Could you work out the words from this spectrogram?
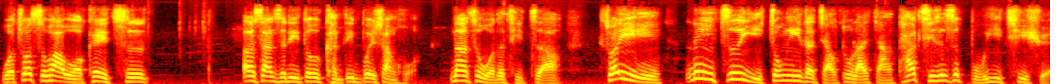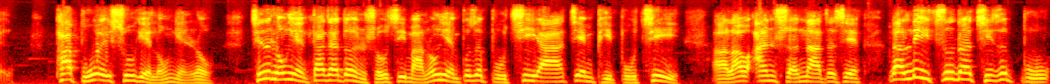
我说实话，我可以吃二三十粒都肯定不会上火，那是我的体质啊。所以荔枝以中医的角度来讲，它其实是补益气血的，它不会输给龙眼肉。其实龙眼大家都很熟悉嘛，龙眼不是补气啊、健脾补气啊，然后安神啊这些。那荔枝呢，其实补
